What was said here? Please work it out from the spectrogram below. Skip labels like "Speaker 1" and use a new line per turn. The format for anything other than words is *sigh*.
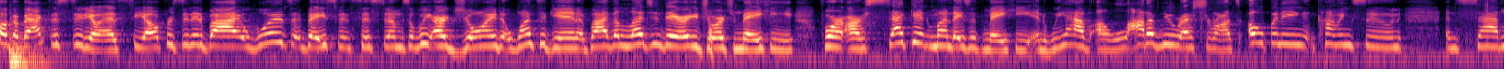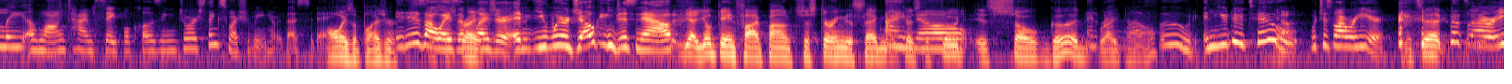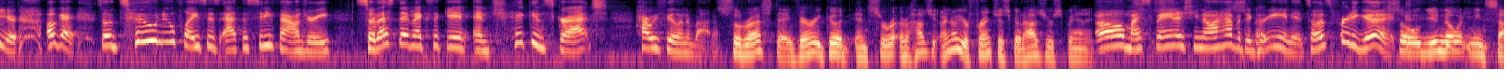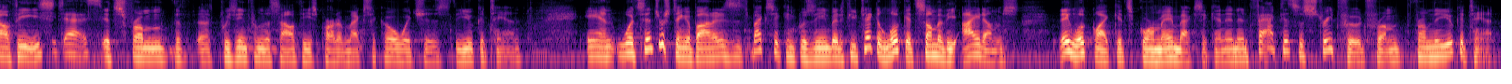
Welcome back to Studio STL, presented by Woods Basement Systems. We are joined once again by the legendary George Mahe for our second Mondays with Mahe, and we have a lot of new restaurants opening, coming soon, and sadly, a longtime staple closing. George, thanks so much for being here with us today.
Always a pleasure.
It is always
is
a
great.
pleasure, and you, we were joking just now.
Yeah, you'll gain five pounds just during this segment because the food is so good
And
right
I
now.
love food, and you do too,
Yeah.
which is why we're here.
That's it. *laughs*
That's why we're here. Okay, so two new places at the City Foundry, Sureste Mexican and Chicken Scratch. How are we feeling about them?
Sureste, very good. And how's your, I know your French is good. How's your Spanish?
Oh, my Spanish, you know, I have a degree in it, so it's pretty good.
So you know it means southeast. *laughs*
It does.
It's from the uh, cuisine from the southeast part of Mexico, which is the Yucatan. And what's interesting about it is it's Mexican cuisine, but if you take a look at some of the items, they look like it's gourmet Mexican. And in fact, it's a street food from, from the Yucatan.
